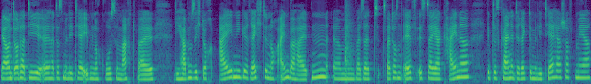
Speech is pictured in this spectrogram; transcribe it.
Ja, und dort hat die, äh, hat das Militär eben noch große Macht, weil die haben sich doch einige Rechte noch einbehalten, ähm, weil seit 2011 ist da ja keine, gibt es keine direkte Militärherrschaft mehr.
